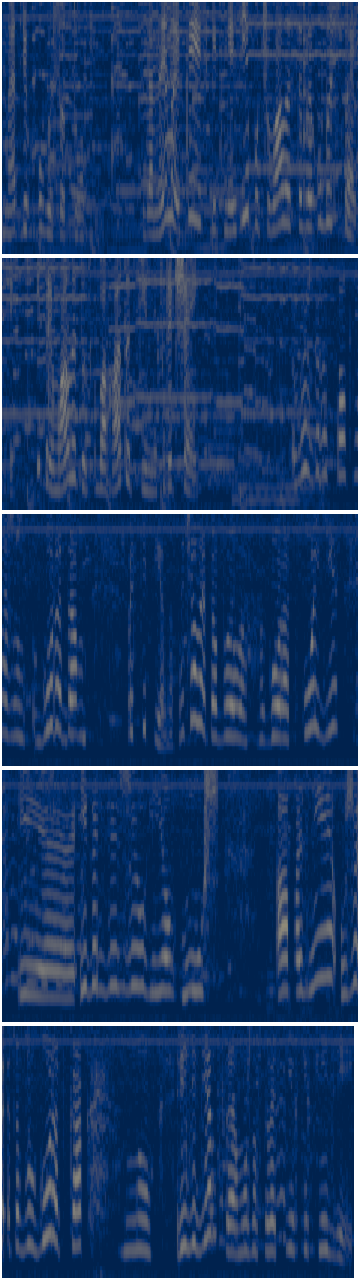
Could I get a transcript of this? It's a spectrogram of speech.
метрів у висоту. За ними київські князі почували себе у безпеці і тримали тут багато цінних речей. Вышгород стал княжим городом постепенно. Сначала это был город Ольги, и э, Игорь здесь жил, ее муж. А позднее уже это был город как ну, резиденция, можно сказать, киевских князей.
